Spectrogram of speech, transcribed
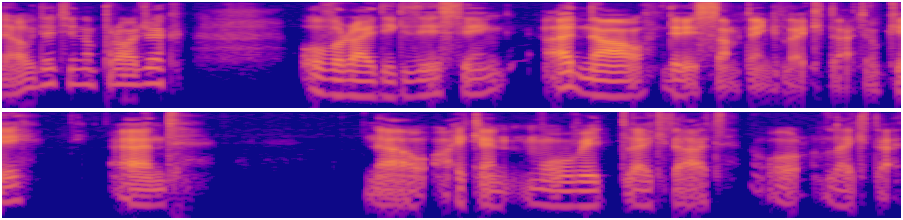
load it in a project. Override existing. And now there is something like that okay? And now I can move it like that or like that.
